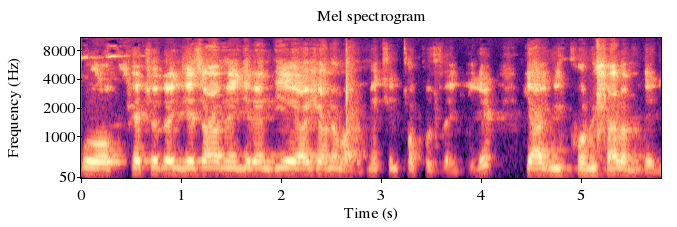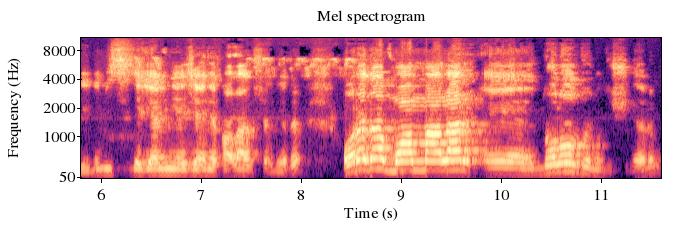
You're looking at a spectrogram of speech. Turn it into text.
bu FETÖ'den cezaevine giren diye ajanı var Metin Topuz'la ilgili. Gel bir konuşalım dediğini, biz size gelmeyeceğini falan söylüyordu. Orada muammalar e, dolu olduğunu düşünüyorum.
